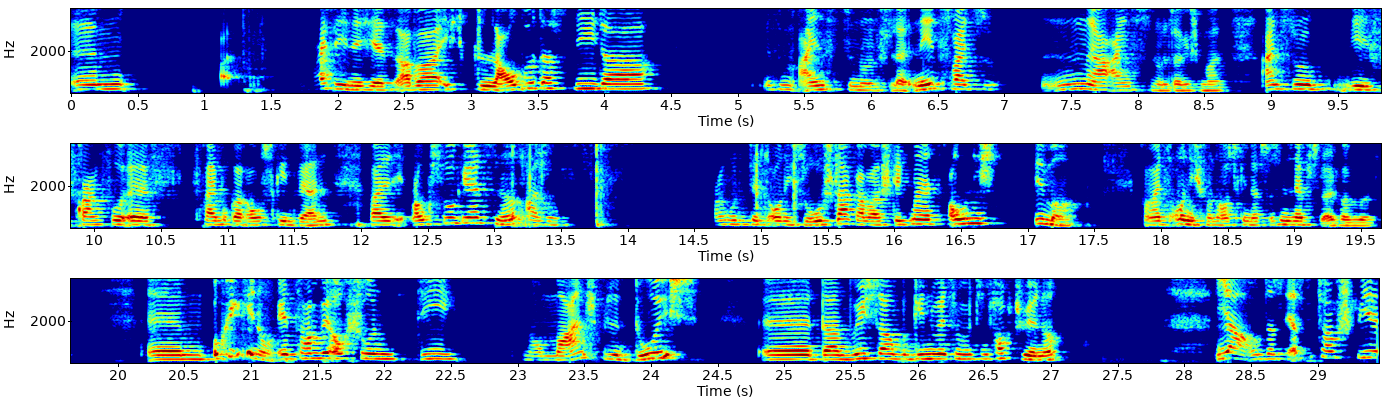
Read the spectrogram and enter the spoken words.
Ähm, weiß ich nicht jetzt, aber ich glaube, dass die da mit einem 1 zu 0 vielleicht. Nee, 2 zu. Ja, 1 zu 0, sag ich mal. 1 zu 0 die Frankfurt, äh, Freiburger rausgehen werden. Weil Augsburg jetzt, ne, also Frankfurt ist jetzt auch nicht so stark, aber steht man jetzt auch nicht immer. Kann man jetzt auch nicht von ausgehen, dass das ein Selbstläufer wird. Ähm, okay, Kino, jetzt haben wir auch schon die normalen Spiele durch. Äh, dann würde ich sagen, beginnen wir jetzt mal mit dem Hauptspiel, ne? Ja, und das erste Topspiel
